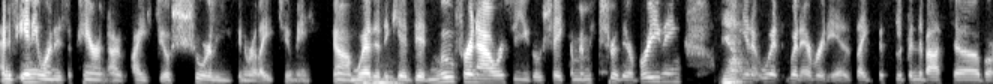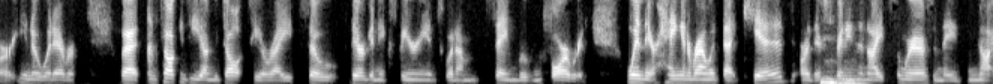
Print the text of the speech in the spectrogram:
And if anyone is a parent, I, I feel surely you can relate to me. Um, whether the Mhm. kid didn't move for an hour, so you go shake them and make sure they're breathing, Yeah. you know, what, whatever it is, like the slip in the bathtub or, you know, whatever. But I'm talking to young adults here, right? So they're going to experience what I'm saying moving forward. When they're hanging around with that kid or they're spending Mhm. the night somewhere and they're not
